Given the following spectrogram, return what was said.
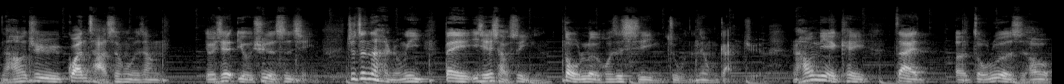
然后去观察生活上有一些有趣的事情。就真的很容易被一些小事情逗乐或是吸引住的那种感觉，然后你也可以在呃走路的时候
